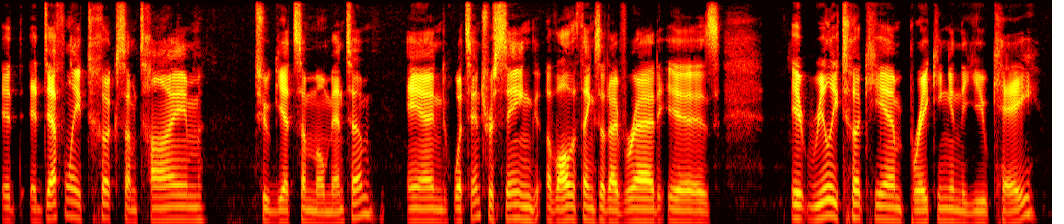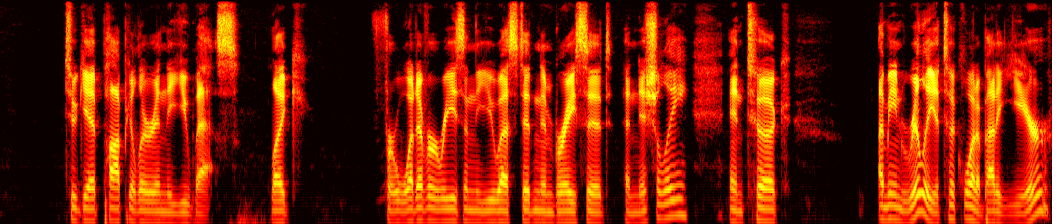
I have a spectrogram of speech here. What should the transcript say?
it it definitely took some time to get some momentum. And what's interesting of all the things that I've read is it really took him breaking in the UK to get popular in the US like for whatever reason the US didn't embrace it initially and took I mean really it took what about a year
